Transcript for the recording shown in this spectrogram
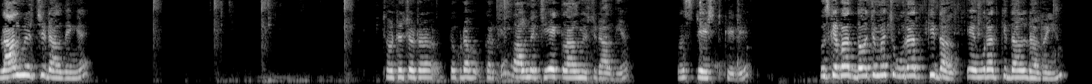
लाल मिर्ची डाल देंगे। छोटे छोटे टुकड़ा करके लाल मिर्ची, एक लाल मिर्ची डाल दिया, बस टेस्ट के लिए। उसके बाद दो चम्मच उड़द की दाल, ये उड़द की दाल डाल रही हूँ।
